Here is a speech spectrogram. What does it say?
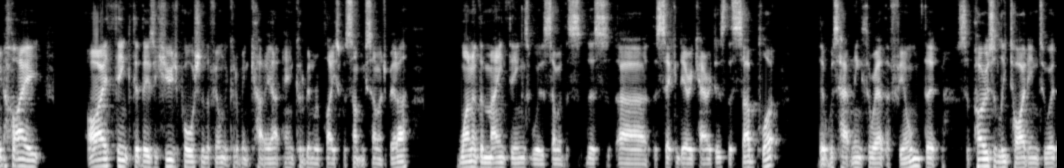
I, I think that there's a huge portion of the film that could have been cut out and could have been replaced with something so much better. One of the main things was some of this, this, uh, the secondary characters, the subplot that was happening throughout the film that supposedly tied into it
